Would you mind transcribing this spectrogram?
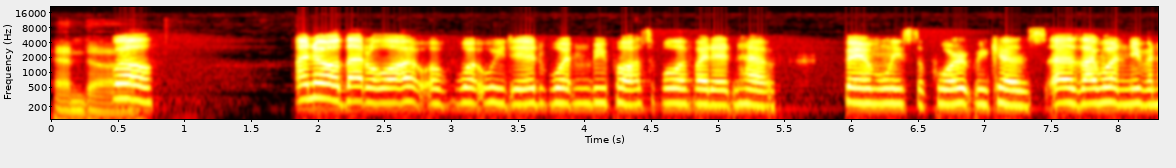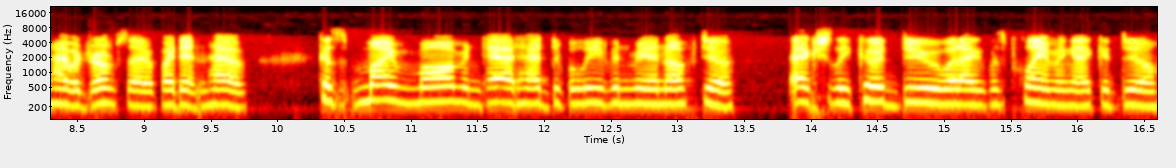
and uh, well, I know that a lot of what we did wouldn't be possible if I didn't have family support because as I wouldn't even have a drum set if I didn't have because my mom and dad had to believe in me enough to actually could do what I was claiming I could do.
